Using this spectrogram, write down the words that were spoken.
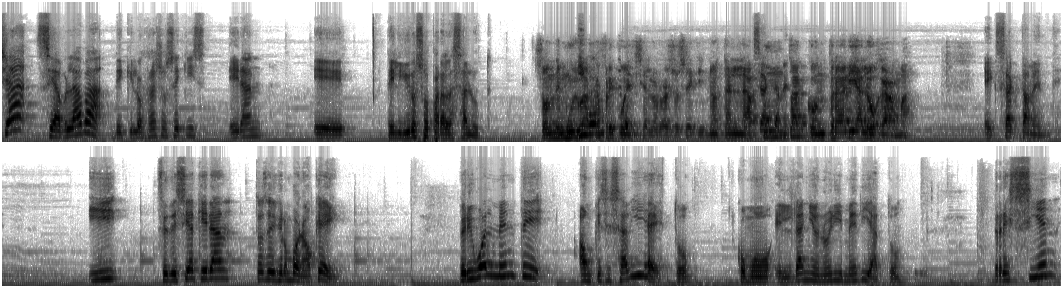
Ya se hablaba de que los rayos X eran eh, peligrosos para la salud. Son de muy baja frecuencia los rayos X, no están en la punta contraria a los gamma. Exactamente. Y se decía que eran, entonces dijeron, bueno, ok, pero igualmente, aunque se sabía esto, como el daño no era inmediato, recién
